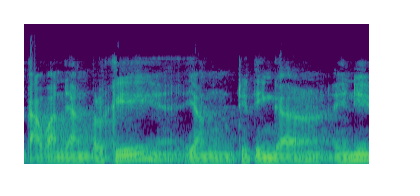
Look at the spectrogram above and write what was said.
kawan yang pergi yang ditinggal ini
